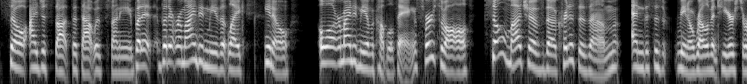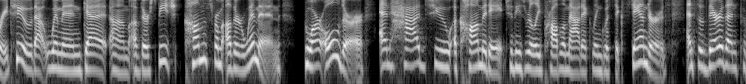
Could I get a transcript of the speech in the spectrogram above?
so I just thought that that was funny. But it but it reminded me that like you know well, it reminded me of a couple of things. First of all, so much of the criticism, and this is you know relevant to your story too, that women get um, of their speech comes from other women who are older and had to accommodate to these really problematic linguistic standards. And so they're then p-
